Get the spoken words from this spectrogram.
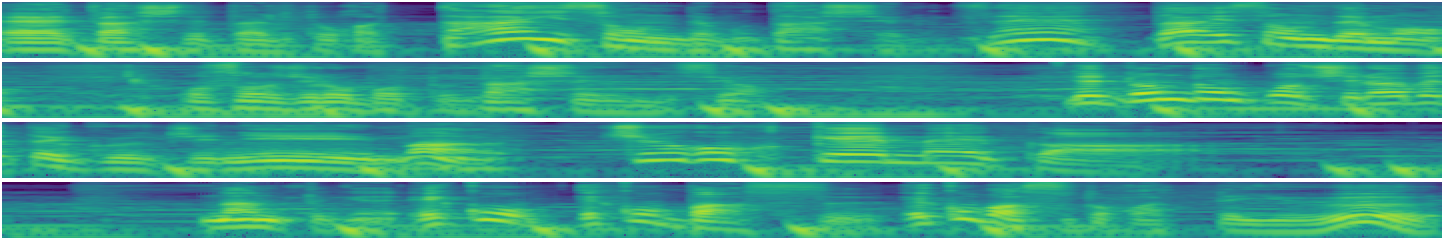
えー、出してたりとかダイソンでも出してるんですねダイソンでもお掃除ロボット出してるんですよでどんどんこう調べていくうちにまあ中国系メーカーなんていうエコエコバスエコバスとかっていう、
